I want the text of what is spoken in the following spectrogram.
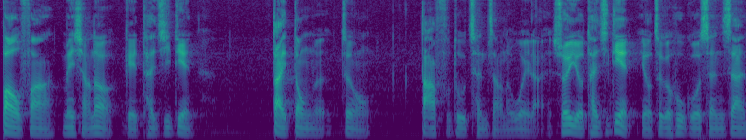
爆发，没想到给台积电带动了这种大幅度成长的未来。所以有台积电，有这个护国神山，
